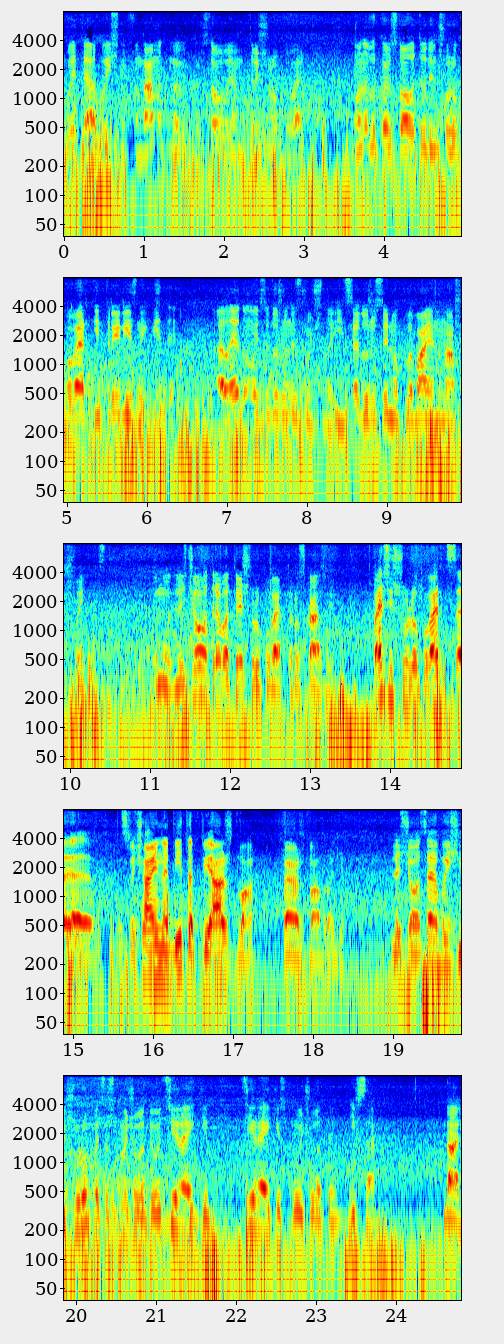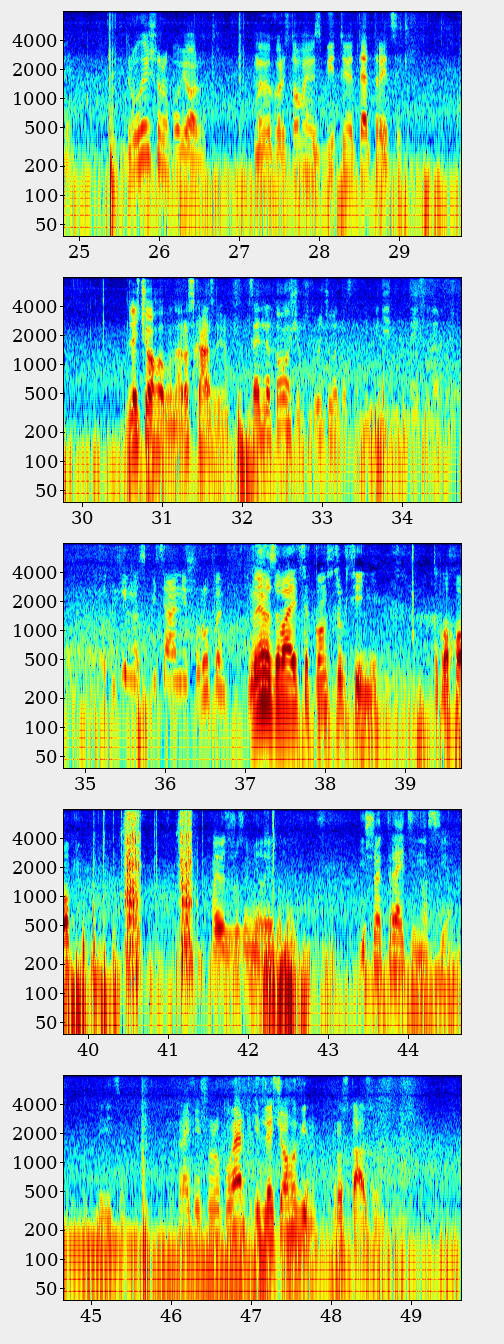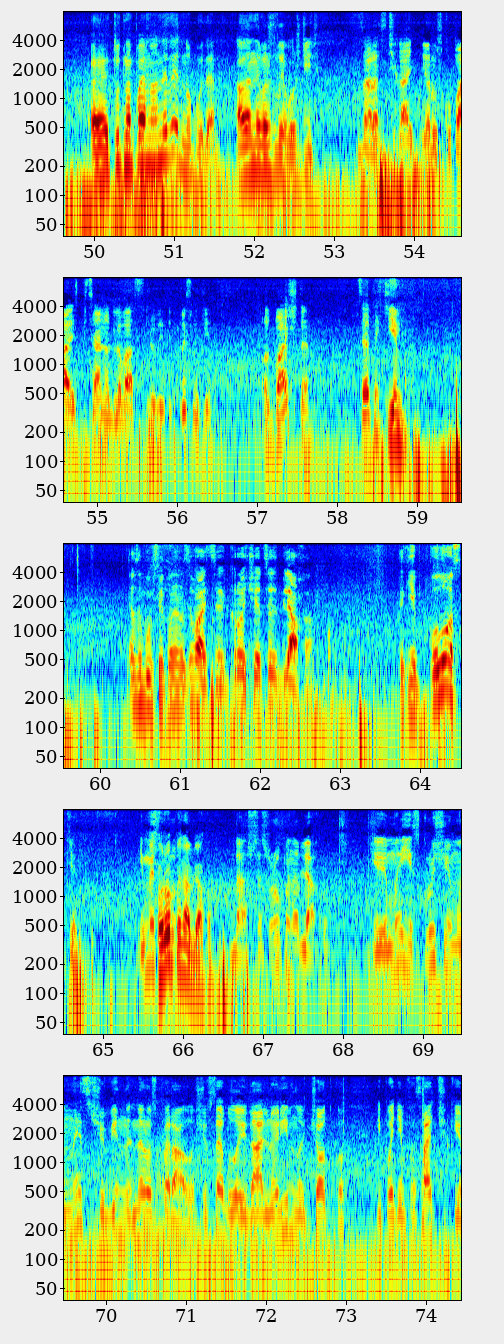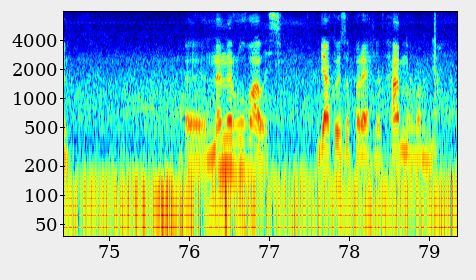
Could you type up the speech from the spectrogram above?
зробити обичний фундамент, ми використовуємо три шуруповерти. Можна використовувати один шуруповерт і три різних біти, але я думаю, це дуже незручно і це дуже сильно впливає на нашу швидкість. Тому для чого треба три шуруповерти? Розказую. Перший шуруповерт це звичайна біта PH2. PH2 вроді. Для чого? Це обичні шурупи, це скручувати оці рейки, ці рейки скручувати і все. Далі. Другий шуруповерт ми використовуємо з бітою Т-30. Для чого вона? Розказую. Це для того, щоб скручувати стаки. Підійдіть сюди. Ось такі в нас спеціальні шурупи. Вони називаються конструкційні. Тако хоп. Ви зрозуміли, я думаю. І ще третій в нас є. Дивіться. Третій шуруповерт і для чого він? Розказую. Е, тут, напевно, не видно буде, але неважливо, ждіть. Зараз чекай, я розкопаю спеціально для вас, любі підписники. От бачите, це такі. Я забувся, як вони називаються. Коротше, це бляха. Такі полоски. І ми Шурупи на бляху. Да, ще шурупи на бляху. І ми її скручуємо низ, щоб він не розпирало, щоб все було ідеально рівно, чітко, і потім фасадчики е, не нервувались. Дякую за перегляд. Гарного вам дня.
